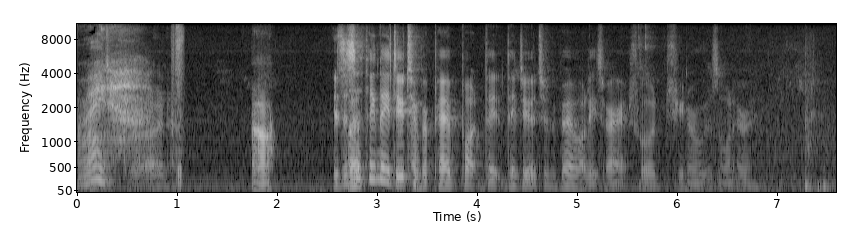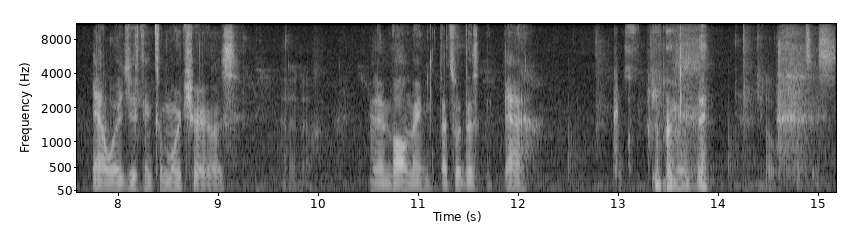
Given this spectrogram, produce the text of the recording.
All right. Oh, Is this a thing they do to prepare bod? They, they do it to prepare bodies, right? For funerals and whatever. yeah. What did you think a mortuary was? I don't know. An embalming. That's what this. Yeah. Oh, what's this?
